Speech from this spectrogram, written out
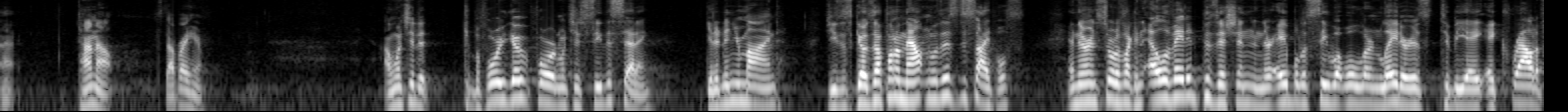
right, time out. Stop right here. I want you to, before you go forward, I want you to see the setting, get it in your mind. Jesus goes up on a mountain with his disciples, and they're in sort of like an elevated position, and they're able to see what we'll learn later is to be a, a crowd of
